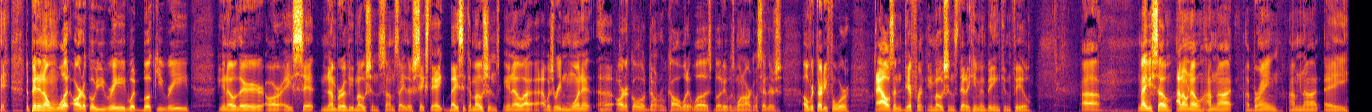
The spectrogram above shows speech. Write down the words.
depending on what article you read, what book you read, you know, there are a set number of emotions. Some say there's six to eight basic emotions. You know, I, I was reading one uh, article, don't recall what it was, but it was one article said there's over 34,000 different emotions that a human being can feel. Uh, maybe so. I don't know. I'm not a brain. I'm not a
